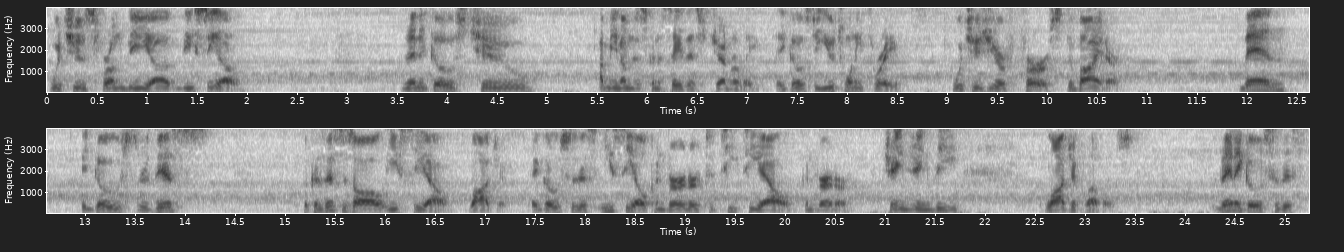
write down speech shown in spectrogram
which is from the uh, VCO. Then it goes to, I mean, I'm just going to say this generally. It goes to U23, which is your first divider. Then it goes through this, because this is all ECL logic. It goes to this ECL converter to TTL converter, changing the logic levels. Then it goes to this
